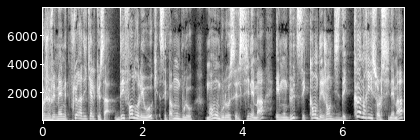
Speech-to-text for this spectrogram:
je vais même être plus radical que ça. Défendre les woke, c'est pas mon boulot. Moi, mon boulot, c'est le cinéma, et mon but, c'est quand des gens disent des conneries sur le cinéma,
